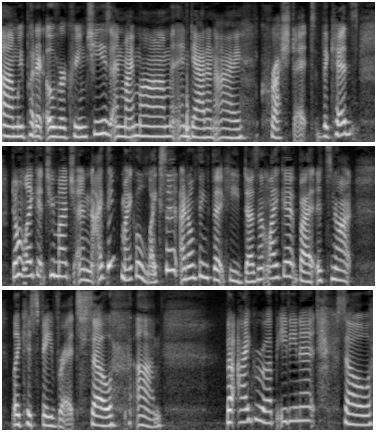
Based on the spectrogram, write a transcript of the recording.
Um, we put it over cream cheese, and my mom and dad and I crushed it. The kids don't like it too much, and I think Michael likes it. I don't think that he doesn't like it, but it's not like his favorite. So, um, but I grew up eating it, so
